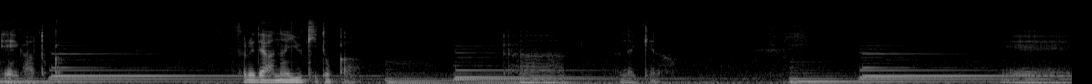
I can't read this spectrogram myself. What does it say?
映画とか。それで「アナ雪」とかあなんだっけな。え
